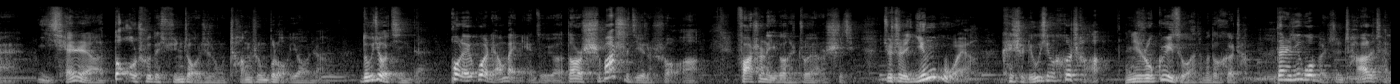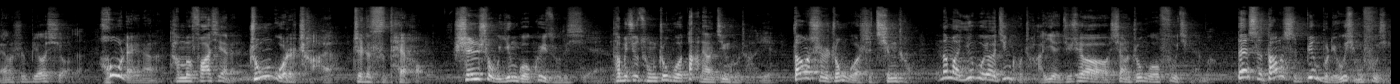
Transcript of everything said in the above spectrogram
哎。以前人啊，到处在寻找这种长生不老药，这样都叫金丹。后来过两百年左右，到了十八世纪的时候啊，发生了一个很重要的事情，就是英国呀开始流行喝茶。你说贵族啊，他们都喝茶，但是英国本身茶的产量是比较小的。后来呢，他们发现了中国的茶呀真的是太好了，深受英国贵族的喜爱，他们就从中国大量进口茶叶。当时中国是清朝，那么英国要进口茶叶，就需要向中国付钱嘛。但是当时并不流行付钱，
